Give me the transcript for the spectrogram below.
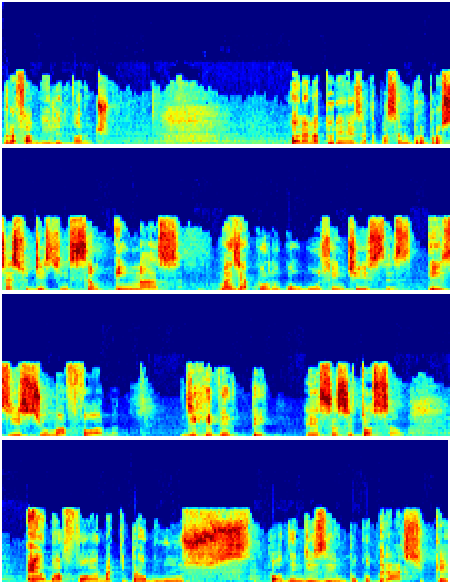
para a família do Vanucci. Olha, a natureza está passando por um processo de extinção em massa. Mas, de acordo com alguns cientistas, existe uma forma de reverter essa situação. É uma forma que, para alguns, podem dizer um pouco drástica,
